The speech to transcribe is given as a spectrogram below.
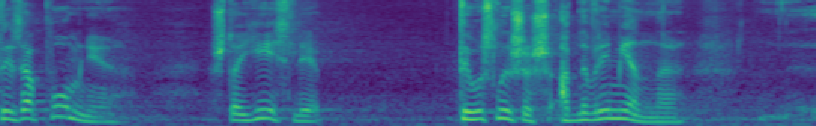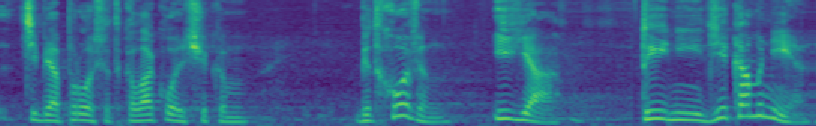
«Ты запомни, что если ты услышишь одновременно, тебя просит колокольчиком Бетховен и я, ты не иди ко мне,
